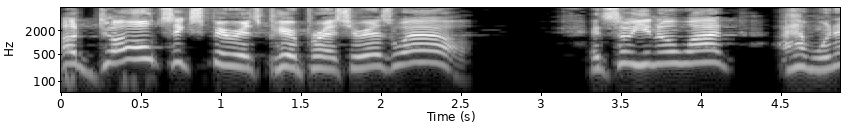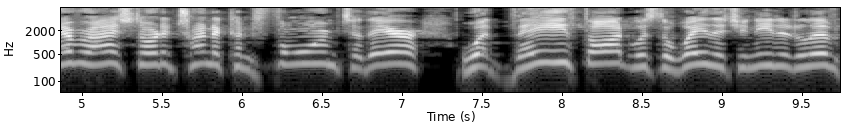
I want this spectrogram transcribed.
Adults experience peer pressure as well. And so you know what? I, whenever I started trying to conform to their, what they thought was the way that you needed to live,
